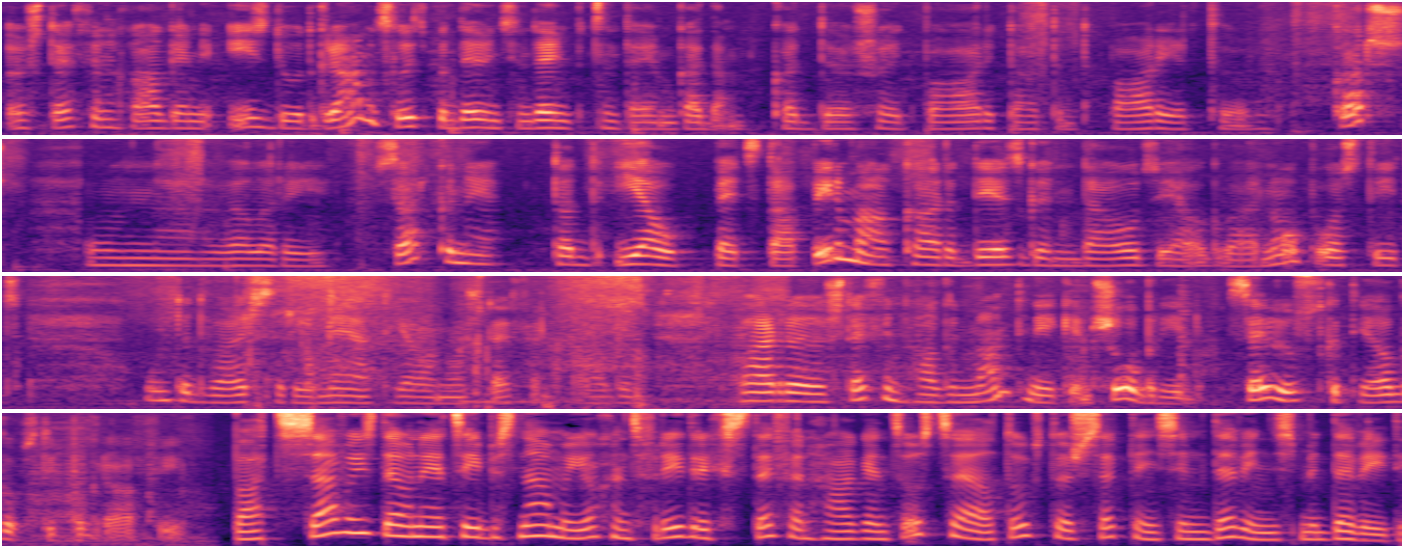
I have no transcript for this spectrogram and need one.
Stefenhāgeni izdod grāmatas līdz pat 919. gadam, kad eh, šeit pāri pāriet eh, karš un eh, vēl arī sarkanie. Tad jau pēc tā pirmā kara diezgan daudz Jelgavā ir nopostīts, un tad vairs arī neatjauno Stefenhāgenu. Par Stefenhāgenu mantiniekiem šobrīd sevi uzskata Jelgavas tipogrāfija. Pats savu izdevniecības nāmu Johans Friedrichs Stefenhāgens uzcēla 1799.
